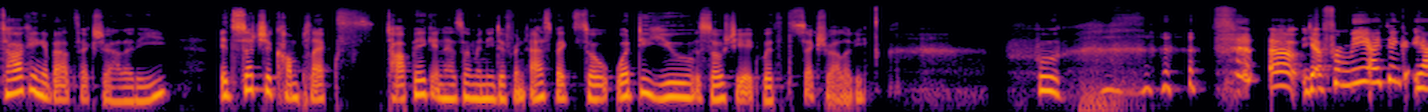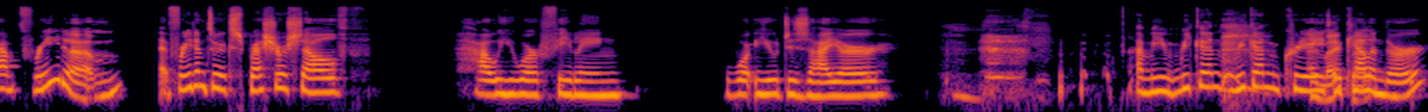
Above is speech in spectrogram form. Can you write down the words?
Talking about sexuality, it's such a complex topic and has so many different aspects. So, what do you associate with sexuality? Uh, yeah, for me, I think yeah, freedom, Uh, freedom to express yourself, how you are feeling, what you desire. I mean, we can we can create like a that. calendar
